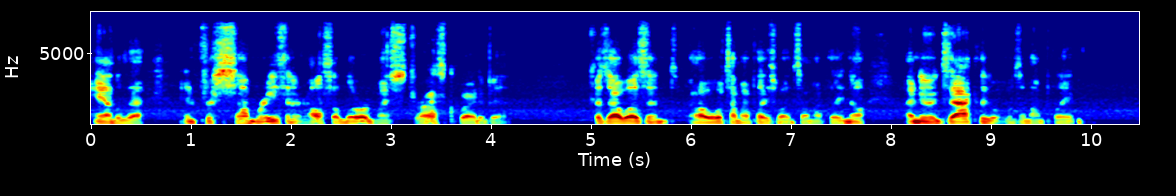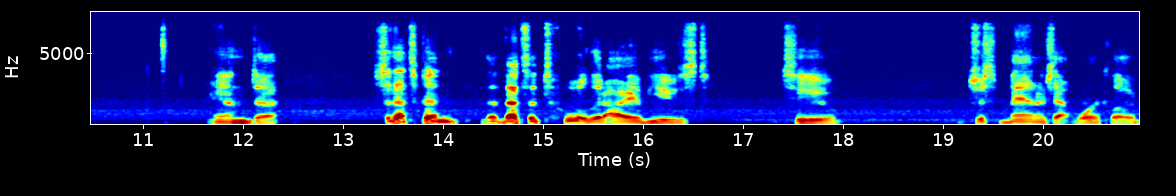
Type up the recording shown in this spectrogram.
handle that. And for some reason, it also lowered my stress quite a bit because I wasn't, oh, what's on my plate? What's on my plate? No, I knew exactly what was on my plate. And uh, so that's been, that, that's a tool that I have used to just manage that workload.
